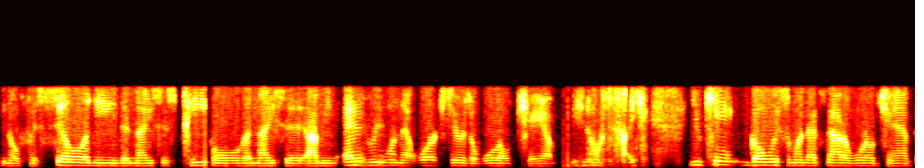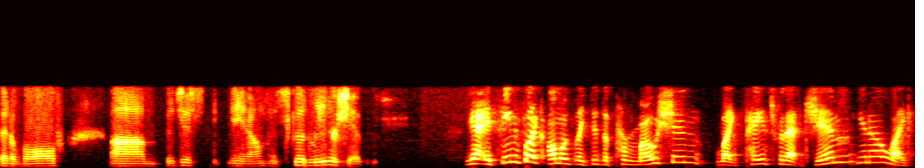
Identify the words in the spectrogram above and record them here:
you know facility, the nicest people, the nicest. I mean, everyone that works here is a world champ. You know, it's like you can't go with someone that's not a world champ at Evolve. Um, it just you know, it's good leadership. Yeah, it seems like almost like did the promotion like pays for that gym? You know, like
